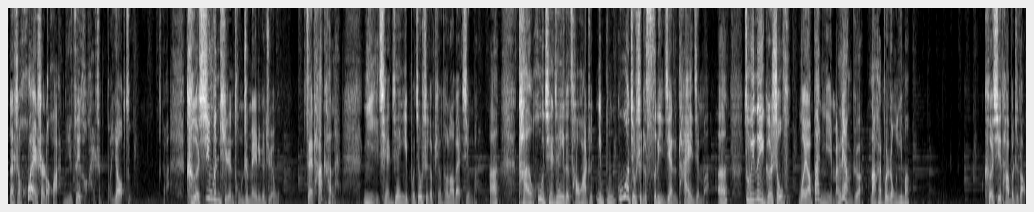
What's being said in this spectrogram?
那是坏事儿的话，你最好还是不要做，对吧？可惜温体仁同志没这个觉悟，在他看来，你钱谦益不就是个平头老百姓吗？啊，袒护钱谦益的曹化春，你不过就是个司礼监的太监吗？啊，作为内阁首辅，我要办你们两个，那还不容易吗？可惜他不知道，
